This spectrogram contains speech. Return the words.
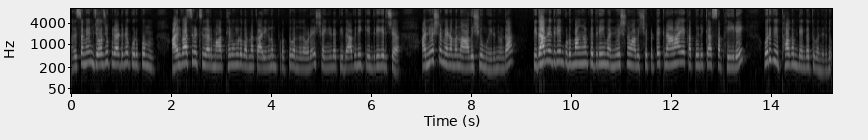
അതേസമയം ജോർജ് പുലാട്ടിന്റെ കുറിപ്പും അയൽവാസികൾ ചിലർ മാധ്യമങ്ങളോട് പറഞ്ഞ കാര്യങ്ങളും പുറത്തു വന്നതോടെ ഷൈനിയുടെ പിതാവിനെ കേന്ദ്രീകരിച്ച് അന്വേഷണം വേണമെന്ന ആവശ്യവും ഉയരുന്നുണ്ട്. പിതാവിനെതിരെയും കുടുംബാംഗങ്ങൾക്കെതിരെയും അന്വേഷണം ആവശ്യപ്പെട്ട് ക്നാനായ കത്തോലിക്ക സഭയിലെ ഒരു വിഭാഗം രംഗത്ത് വന്നിരുന്നു.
